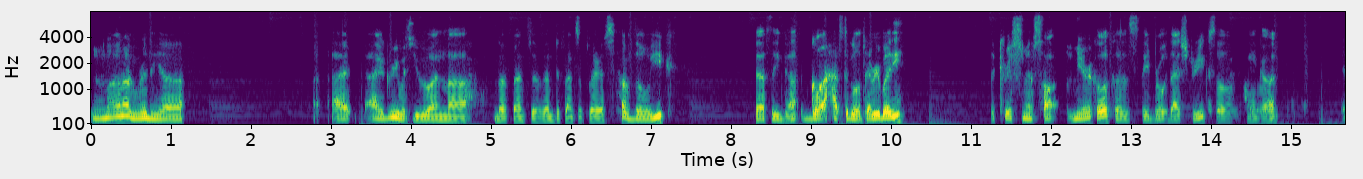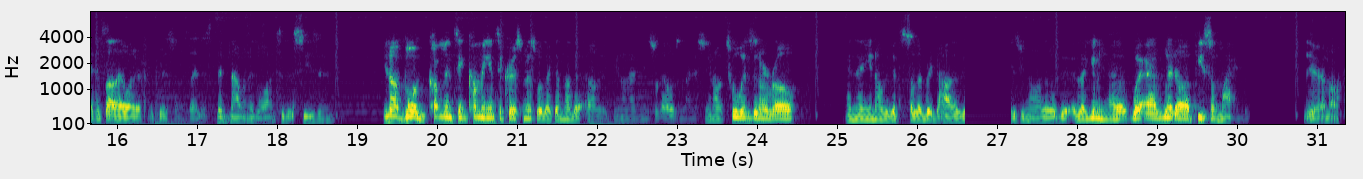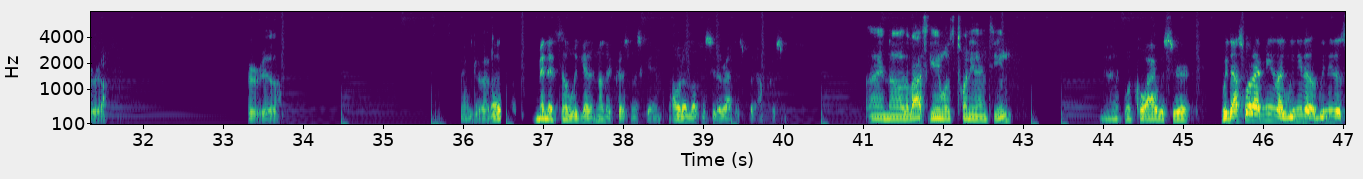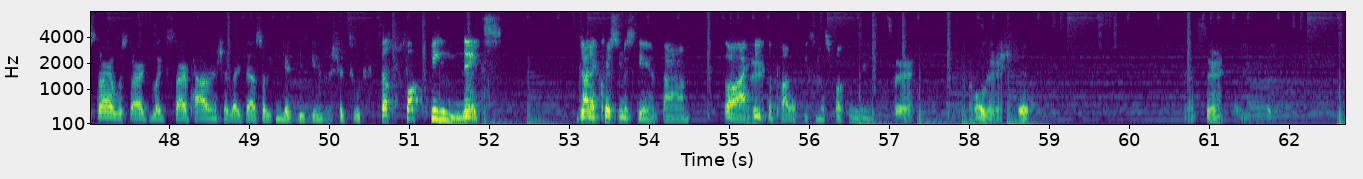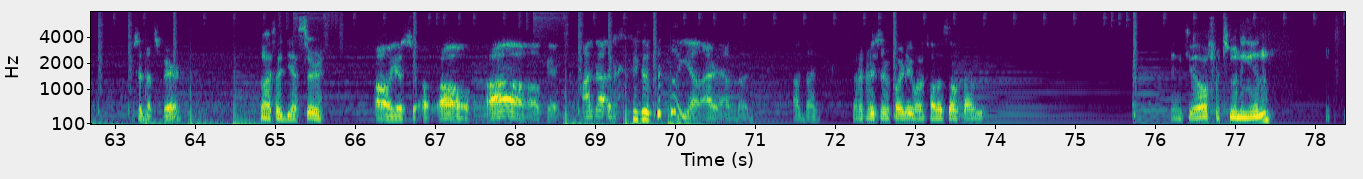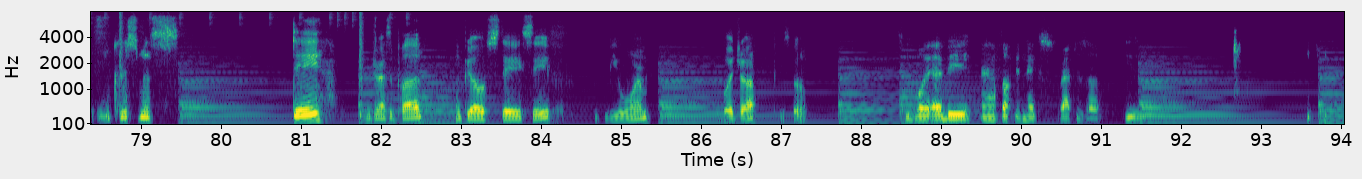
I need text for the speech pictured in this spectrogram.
no, not really. Uh, I I agree with you on uh, the offensive and defensive players of the week. Definitely go has to go to everybody. The Christmas miracle because they broke that streak, so thank God. And it's all I wanted for Christmas. I just did not want to go on to the season you know, going coming into coming into Christmas with like another L, like, you know what I mean? So that was nice. You know, two wins in a row, and then you know we get to celebrate the holidays. You know, a little bit like you know with, with a uh, peace of mind. Yeah, no, for real, for real. Thank God. Minutes till we get another Christmas game. I would have loved to see the Raptors play on Christmas. I know uh, the last game was 2019. Yeah, when Kawhi was here. We, that's what I mean. Like we need to we need to start with start like star power and shit like that so we can get these games and shit too. The fucking Knicks got a Christmas game, fam. Oh, I hate the politics in this fucking league. Sir. Holy sir. shit. Yes, sir. You said that's fair? No, I said yes, sir. Oh yes. Oh, oh, okay. I'm not. yeah, all right. I'm done. I'm done. Want to finish the recording? Want to call us off, family? Thank you all for tuning in. Christmas Day, Jurassic Pod. Hope you all stay safe, be warm. Boy, Jah. Peace out. It's your boy Ebby, and fuck the Knicks. Wrap this up. Easy.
